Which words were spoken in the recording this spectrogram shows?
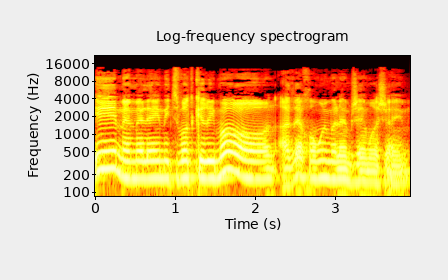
אם הם מלאים מצוות כרימון, אז איך אומרים עליהם שהם רשעים?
